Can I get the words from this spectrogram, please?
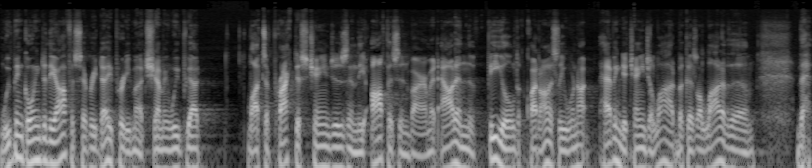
we've been going to the office every day pretty much. I mean, we've got lots of practice changes in the office environment. Out in the field, quite honestly, we're not having to change a lot because a lot of the the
